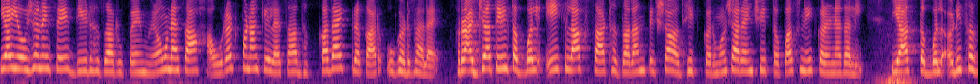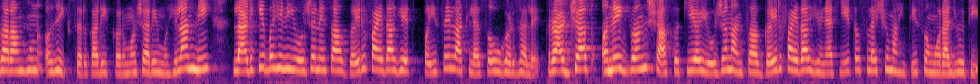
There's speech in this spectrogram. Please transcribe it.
या योजनेचे दीड हजार रुपये मिळवण्याचा हावरटपणा केल्याचा धक्कादायक प्रकार उघड झालाय. राज्यातील तब्बल एक लाख साठ हजारांपेक्षा अधिक कर्मचाऱ्यांची तपासणी करण्यात आली. यात तब्बल अडीच हजारांहून अधिक सरकारी कर्मचारी महिलांनी लाडकी बहीण योजनेचा गैरफायदा घेत पैसे लाटल्याचं उघड झालंय. राज्यात अनेक जण शासकीय योजनांचा गैरफायदा घेण्यात येत असल्याची माहिती समोर आली होती.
